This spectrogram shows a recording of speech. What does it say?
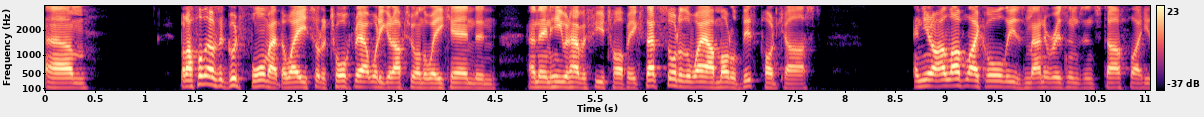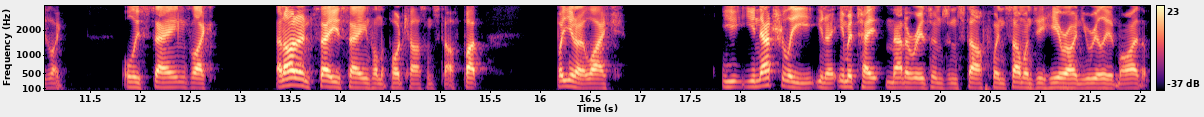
Um, but I thought that was a good format, the way he sort of talked about what he got up to on the weekend, and and then he would have a few topics. That's sort of the way I modeled this podcast. And you know, I love like all his mannerisms and stuff. Like he's like all his sayings, like, and I don't say his sayings on the podcast and stuff, but but you know, like you you naturally you know imitate mannerisms and stuff when someone's your hero and you really admire them.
